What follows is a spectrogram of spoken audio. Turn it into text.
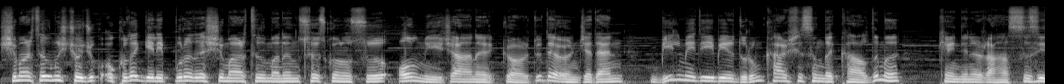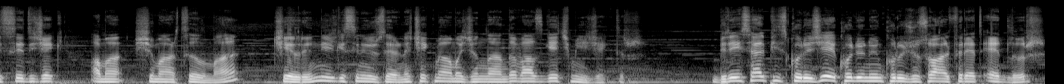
Şımartılmış çocuk okula gelip burada şımartılmanın söz konusu olmayacağını gördü de önceden bilmediği bir durum karşısında kaldı mı kendini rahatsız hissedecek ama şımartılma çevrenin ilgisini üzerine çekme amacından da vazgeçmeyecektir. Bireysel psikoloji ekolünün kurucusu Alfred Adler,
